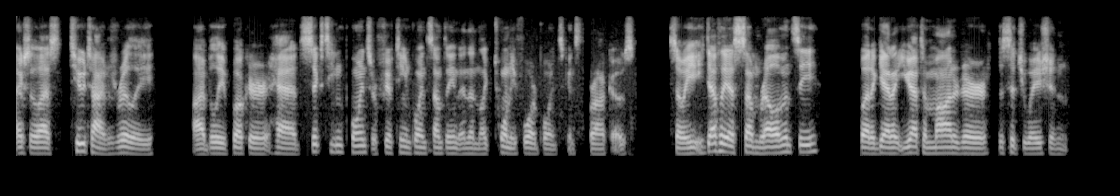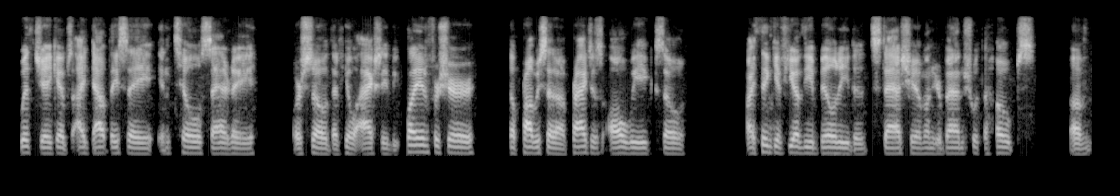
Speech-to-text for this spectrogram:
actually, the last two times, really, I believe Booker had 16 points or 15 points something, and then like 24 points against the Broncos. So he, he definitely has some relevancy. But again, you have to monitor the situation with Jacobs. I doubt they say until Saturday or so that he'll actually be playing for sure. They'll probably set up practice all week. So I think if you have the ability to stash him on your bench with the hopes of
